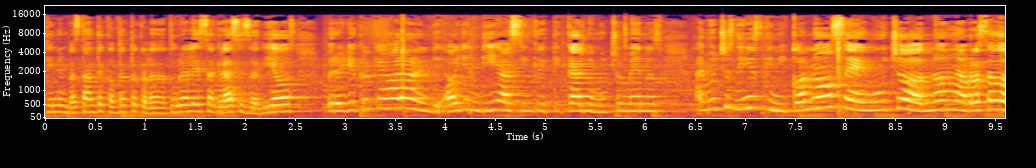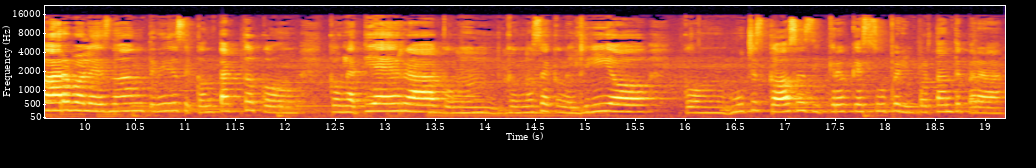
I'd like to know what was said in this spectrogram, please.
tienen bastante contacto con la naturaleza, gracias a Dios, pero yo creo que ahora, hoy en día, sin criticar ni mucho menos, hay muchos niños que ni conocen mucho, no han abrazado árboles, no han tenido ese contacto con, con la tierra, con, con, no sé, con el río, con muchas cosas y creo que es súper importante para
